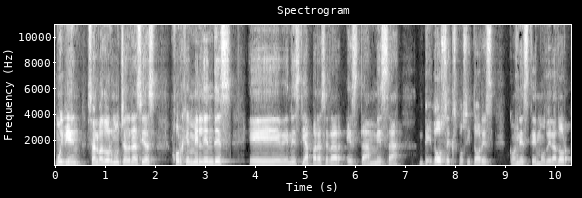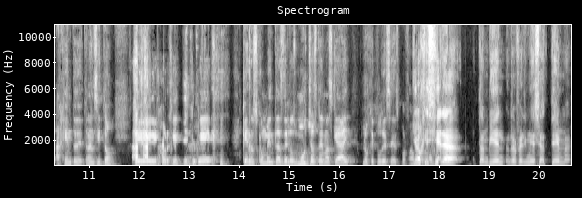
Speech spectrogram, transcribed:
Muy bien, Salvador, muchas gracias. Jorge Meléndez, eh, en este, ya para cerrar esta mesa de dos expositores con este moderador agente de tránsito. Eh, Jorge, ¿qué, nos comentas de los muchos temas que hay? Lo que tú desees, por favor. Yo quisiera también referirme a ese tema.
